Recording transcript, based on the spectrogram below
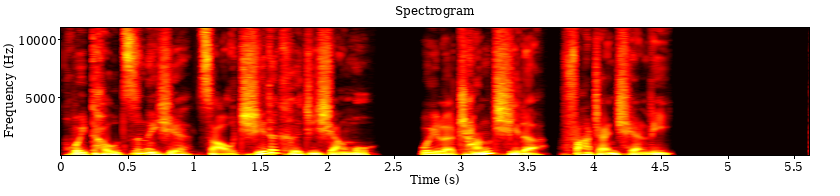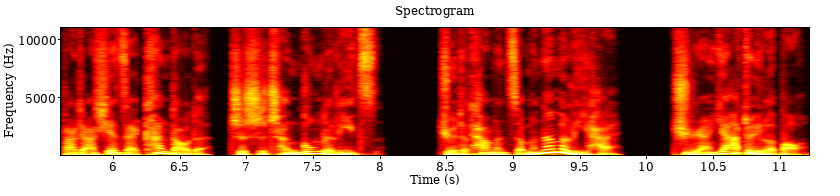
会投资那些早期的科技项目，为了长期的发展潜力。大家现在看到的只是成功的例子。觉得他们怎么那么厉害，居然押对了宝。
